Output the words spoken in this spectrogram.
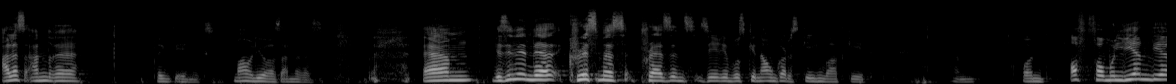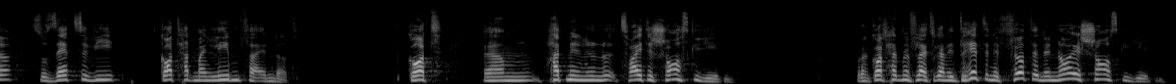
Alles andere bringt eh nichts. Machen wir lieber was anderes. Ähm, wir sind in der Christmas Presence Serie, wo es genau um Gottes Gegenwart geht. Ähm, und oft formulieren wir so Sätze wie, Gott hat mein Leben verändert. Gott ähm, hat mir eine zweite Chance gegeben. Oder Gott hat mir vielleicht sogar eine dritte, eine vierte, eine neue Chance gegeben.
